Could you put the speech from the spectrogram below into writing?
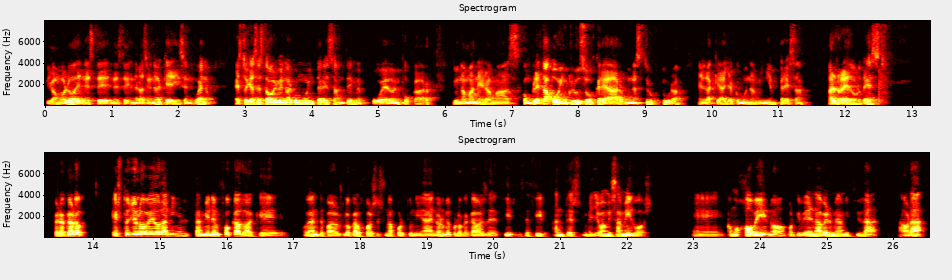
digámoslo, en, este, en esta generación en la que dicen, bueno, esto ya se está volviendo algo muy interesante, me puedo enfocar de una manera más completa o incluso crear una estructura en la que haya como una mini empresa alrededor de esto. Pero claro, esto yo lo veo, Daniel, también enfocado a que, obviamente, para los local hosts es una oportunidad enorme por lo que acabas de decir. Es decir, antes me llevo a mis amigos eh, como hobby, ¿no? Porque vienen a verme a mi ciudad. Ahora,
